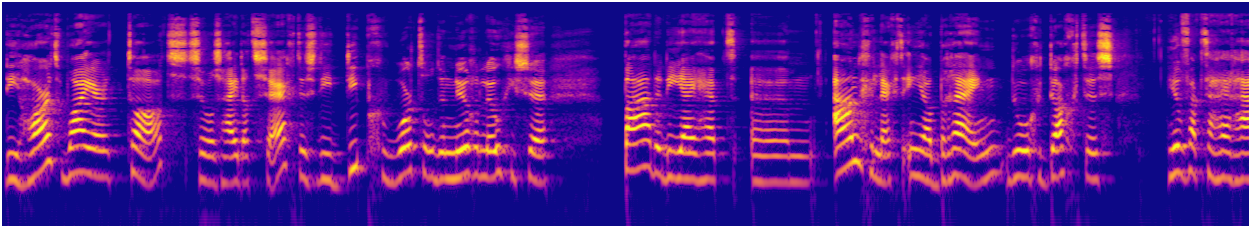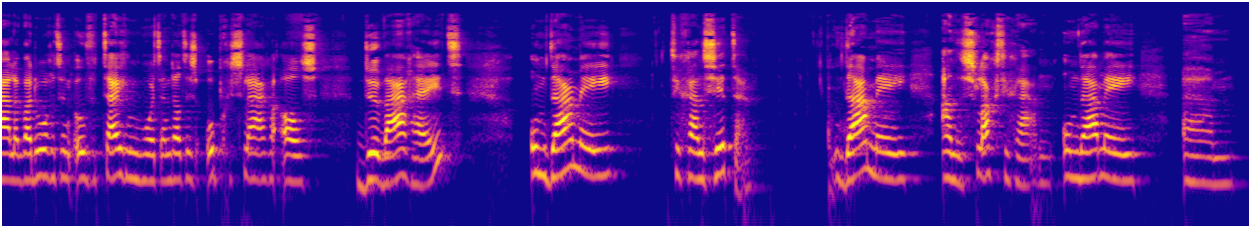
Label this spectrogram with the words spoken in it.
die hardwired thoughts, zoals hij dat zegt. Dus die diep gewortelde neurologische paden die jij hebt um, aangelegd in jouw brein door gedachten heel vaak te herhalen, waardoor het een overtuiging wordt en dat is opgeslagen als de waarheid. Om daarmee te gaan zitten. Om daarmee aan de slag te gaan. Om daarmee um,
